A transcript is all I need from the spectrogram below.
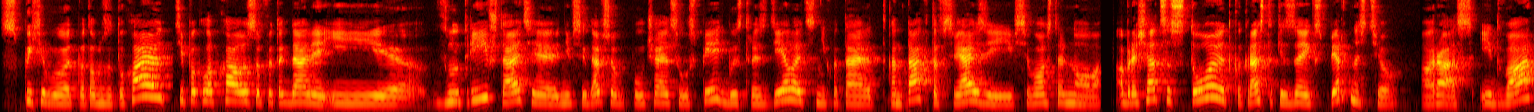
вспыхивают, потом затухают, типа клабхаусов и так далее, и внутри, в штате, не всегда все получается успеть, быстро сделать, не хватает контактов, связи и всего остального. Обращаться стоит как раз-таки за экспертностью, раз, и два,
